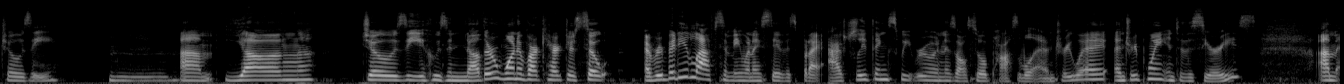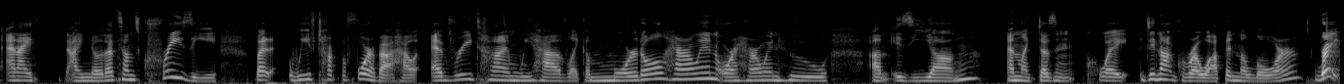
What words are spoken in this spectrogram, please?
Josie, um, young Josie, who's another one of our characters. So everybody laughs at me when I say this, but I actually think Sweet Ruin is also a possible entryway entry point into the series. Um, and I I know that sounds crazy, but we've talked before about how every time we have like a mortal heroine or a heroine who um, is young and like doesn't quite did not grow up in the lore, Right.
